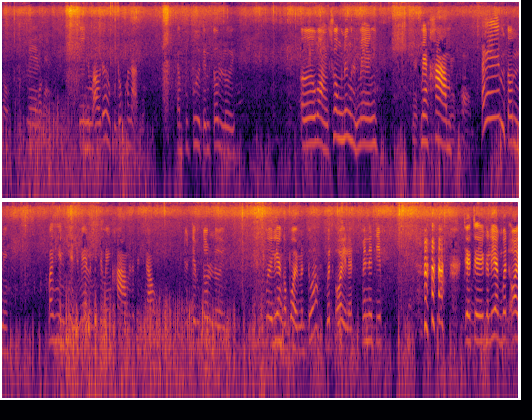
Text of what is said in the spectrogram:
เขา แม่น ปีนมเอาเด้อขุดกขนาดนี้ดำปื้อๆเต็มต้นเลย เออหวังช่วงนึ่งหันแมง แมงคามแม่งขามเต็มต้นนี่ว่าเห็นเห็นแม่เลยมีแต่แมงคามเลยเป็นเจ้าอยู่เต็มต้นเลยเมื่อเลี้ยงก็ปล่อยมันตัวเบิดอ้อยเลยไม่ในจิบเจเจก็เลี้ยงเบิดอ้อย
